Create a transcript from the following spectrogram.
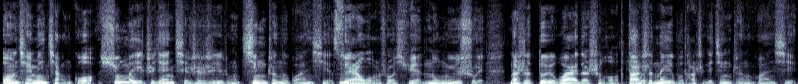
我们前面讲过，兄妹之间其实是一种竞争的关系，虽然我们说血浓于水，那是对外的时候，但是内部它是个竞争的关系。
